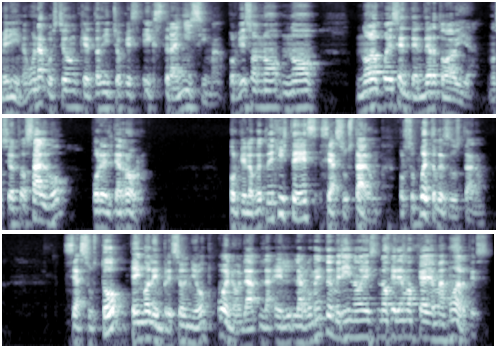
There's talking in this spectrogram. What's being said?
Merino. Una cuestión que tú has dicho que es extrañísima, porque eso no, no, no lo puedes entender todavía, ¿no es cierto? Salvo por el terror. Porque lo que tú dijiste es, se asustaron. Por supuesto que se asustaron se asustó, tengo la impresión yo. Bueno, el, argumento de Merino es no queremos que haya más muertes,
